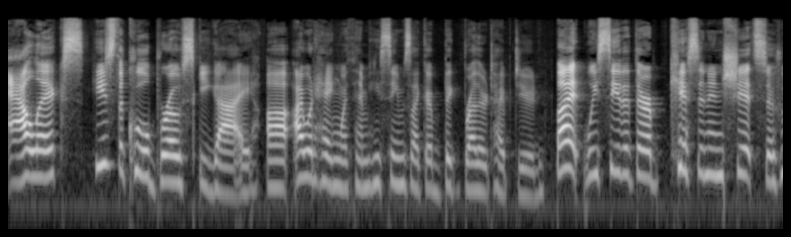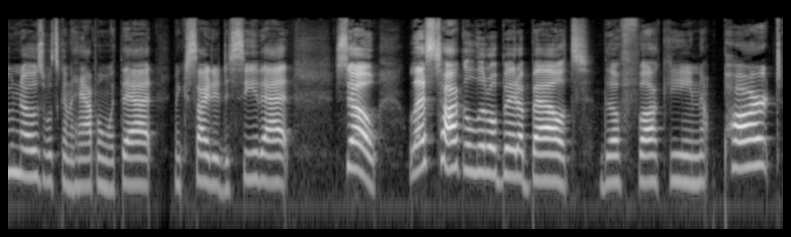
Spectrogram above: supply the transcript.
alex. He's the cool broski guy. Uh, i would hang with him. He seems like a big brother type dude. But we see that they're kissing and shit so who knows what's going to happen with that. I'm excited to see that so let's talk a little bit about the fucking part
